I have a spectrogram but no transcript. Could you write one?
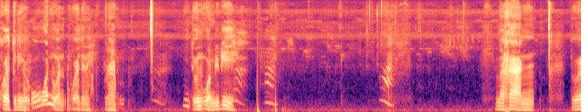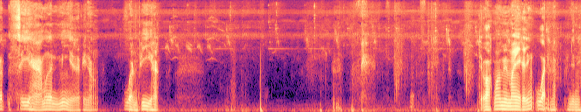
ควายตัวนี้ก็อ้วนอ้วนควายตัวนี้ ครับนี่ตัวอ้วนพี่พี่ราคาตัวสี่หาเมินมีนะพี่น้องอ้วนพี่ครับแต่ออกมาใหม่ๆก็ยังอ้วนครับอยู่นี่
